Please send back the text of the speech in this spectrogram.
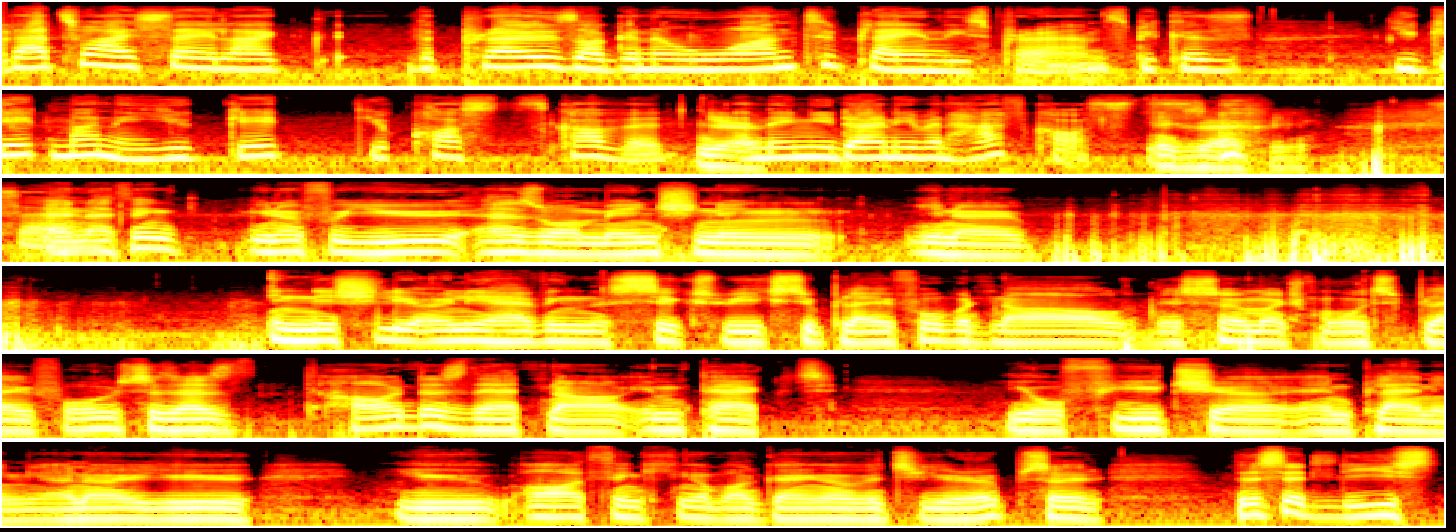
that's why I say, like, the pros are going to want to play in these programs because you get money, you get your costs covered, Yeah. and then you don't even have costs. Exactly. So, And I think, you know, for you as well, mentioning, you know, initially only having the six weeks to play for, but now there's so much more to play for. So, does how does that now impact your future and planning? I know you you are thinking about going over to Europe, so this at least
